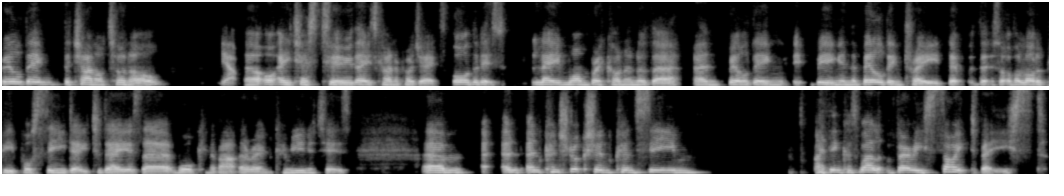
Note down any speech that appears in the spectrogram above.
building the channel tunnel yeah uh, or hs2 those kind of projects or that it's laying one brick on another and building being in the building trade that, that sort of a lot of people see day to day as they're walking about their own communities. Um, and and construction can seem i think as well very site based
